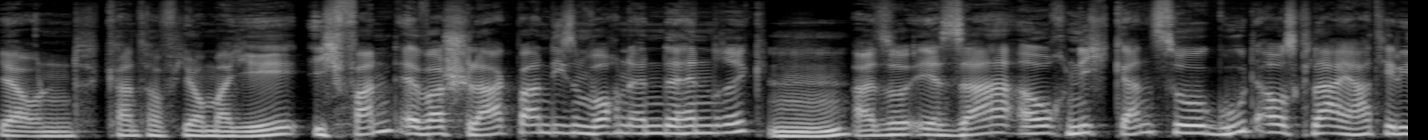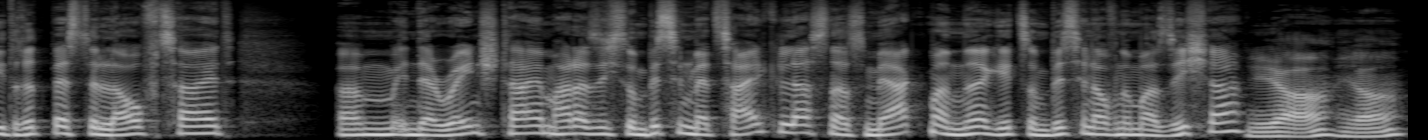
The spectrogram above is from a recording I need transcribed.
Ja, und Kantor Fiormaillet. Ich fand, er war schlagbar an diesem Wochenende, Hendrik. Mhm. Also er sah auch nicht ganz so gut aus. Klar, er hat hier die drittbeste Laufzeit. Ähm, in der Range Time hat er sich so ein bisschen mehr Zeit gelassen. Das merkt man, ne? Geht so ein bisschen auf Nummer sicher. Ja, ja.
